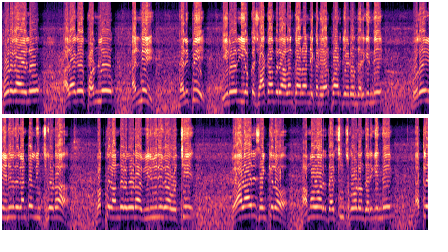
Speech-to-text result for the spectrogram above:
కూరగాయలు అలాగే పండ్లు అన్నీ కలిపి ఈరోజు ఈ యొక్క శాకాంబరి అలంకారాన్ని ఇక్కడ ఏర్పాటు చేయడం జరిగింది. ఉదయం ఎనిమిది గంటల నుంచి కూడా భక్తులందరూ కూడా విరివిరిగా వచ్చి వేలాది సంఖ్యలో అమ్మవారు దర్శించుకోవడం జరిగింది. అట్లే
